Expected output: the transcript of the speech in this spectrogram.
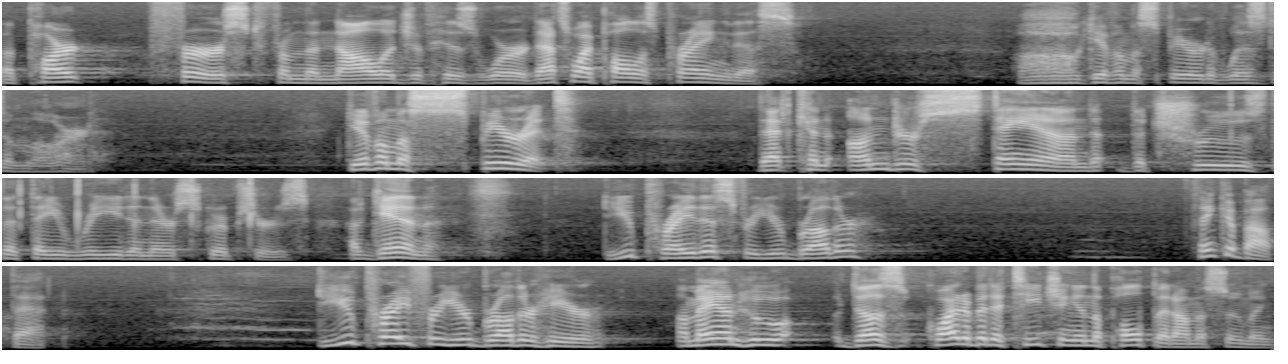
apart first from the knowledge of his word. That's why Paul is praying this. Oh, give him a spirit of wisdom, Lord. Give him a spirit that can understand the truths that they read in their scriptures. Again, do you pray this for your brother? Think about that. Do you pray for your brother here, a man who does quite a bit of teaching in the pulpit, I'm assuming?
